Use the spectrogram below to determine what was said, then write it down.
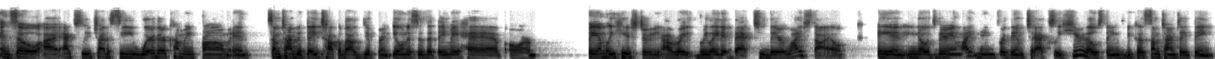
And so I actually try to see where they're coming from. And sometimes if they talk about different illnesses that they may have or family history, I re- relate it back to their lifestyle. And, you know, it's very enlightening for them to actually hear those things because sometimes they think,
